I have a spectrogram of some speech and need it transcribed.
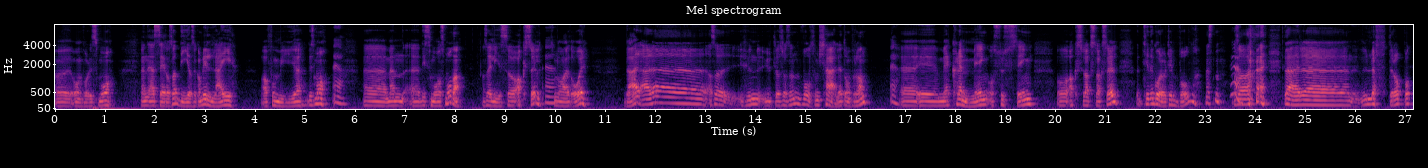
øh, overfor de små. Men jeg ser også at de også kan bli lei av for mye de små. ja. Eh, men eh, de små og små, da, altså Elise og Aksel, Ja. som nå er et år Der er det Altså, hun utløser også en voldsom kjærlighet overfor han. Ja. Eh, med klemming og sussing og Aksel, Aksel, Aksel. Til det går over til vold, nesten. Altså, det er Hun løfter opp og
